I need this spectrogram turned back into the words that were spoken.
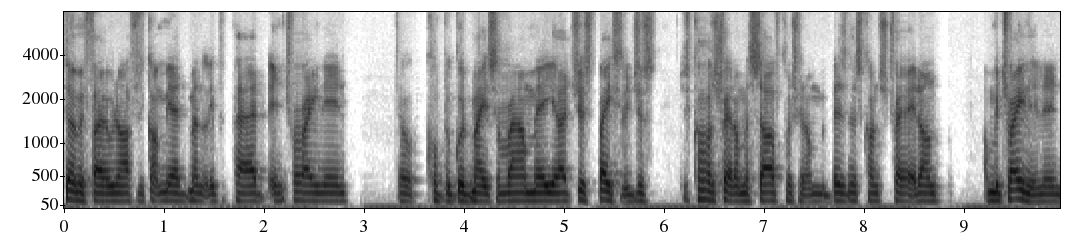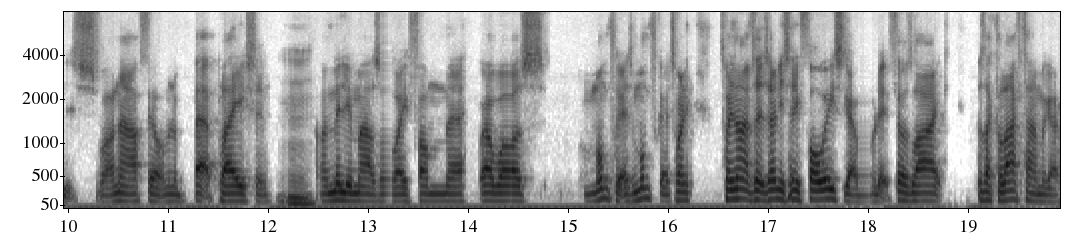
turned my phone off, just got my head mentally prepared in training, a couple of good mates around me, and I just basically just just concentrated on myself, concentrated on my business, concentrated on on my training, and it's, well now I feel I'm in a better place, and Mm. I'm a million miles away from uh, where I was a month ago. It was a month ago, 20, 29th. It's only, it's only four weeks ago, but it feels like it was like a lifetime ago.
